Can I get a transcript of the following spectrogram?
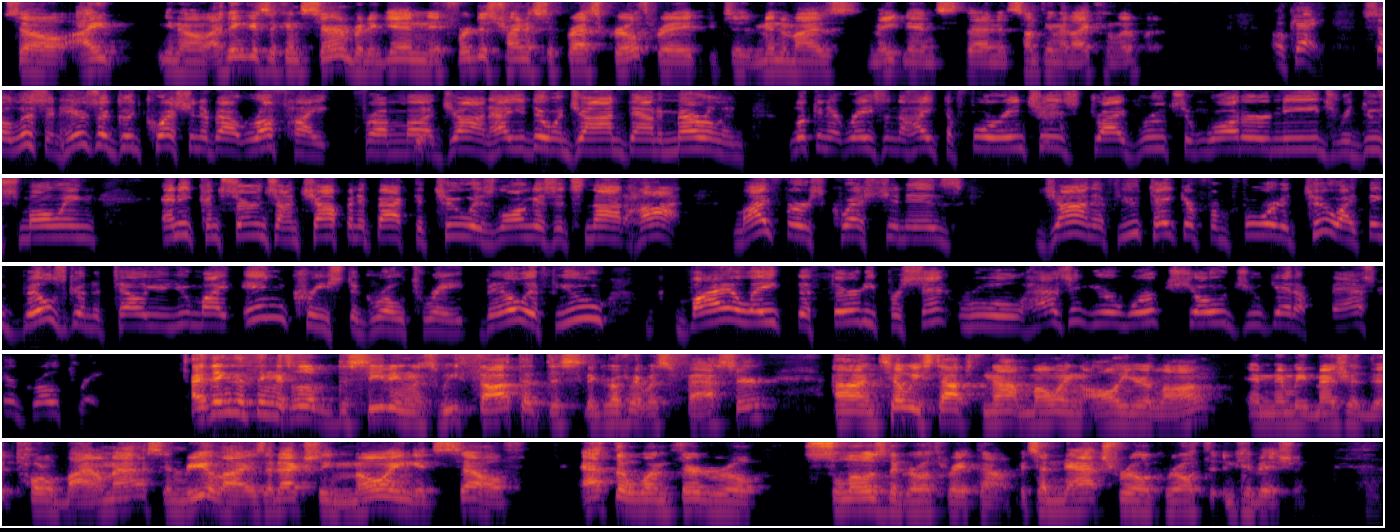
so i you know, I think it's a concern. But again, if we're just trying to suppress growth rate to minimize maintenance, then it's something that I can live with. Okay. So listen, here's a good question about rough height from uh, John. How you doing, John, down in Maryland? Looking at raising the height to four inches, drive roots and water needs, reduce mowing. Any concerns on chopping it back to two as long as it's not hot? My first question is John, if you take it from four to two, I think Bill's going to tell you you might increase the growth rate. Bill, if you violate the 30% rule, hasn't your work showed you get a faster growth rate? I think the thing that's a little deceiving was we thought that this the growth rate was faster uh, until we stopped not mowing all year long, and then we measured the total biomass and realized that actually mowing itself at the one third rule slows the growth rate down. It's a natural growth inhibition.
